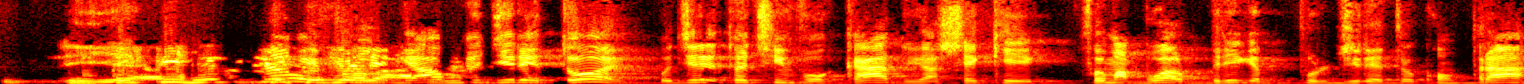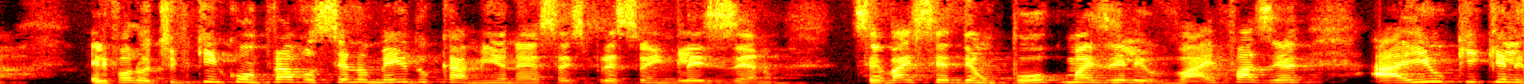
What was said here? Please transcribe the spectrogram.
Não tem perigo de Não, ser e foi legal né? que o diretor, o diretor tinha invocado e achei que foi uma boa briga por diretor comprar. Ele falou: "Eu tive que encontrar você no meio do caminho, né? Essa expressão em inglês dizendo: você vai ceder um pouco, mas ele vai fazer. Aí o que, que ele,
